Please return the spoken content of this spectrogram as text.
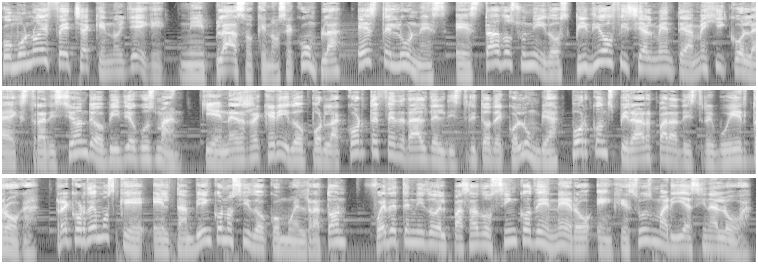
Como no hay fecha que no llegue, ni plazo que no se cumpla, este lunes Estados Unidos pidió oficialmente a México la extradición de Ovidio Guzmán, quien es requerido por la Corte Federal del Distrito de Columbia por conspirar para distribuir droga. Recordemos que el también conocido como el ratón fue detenido el pasado 5 de enero en Jesús María, Sinaloa,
